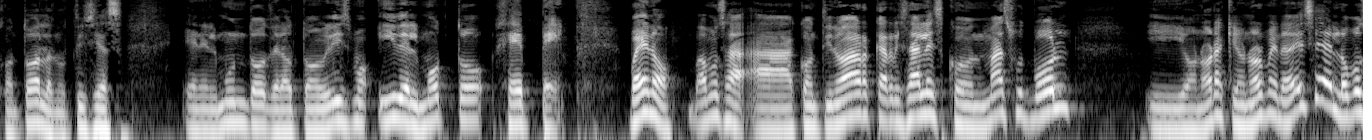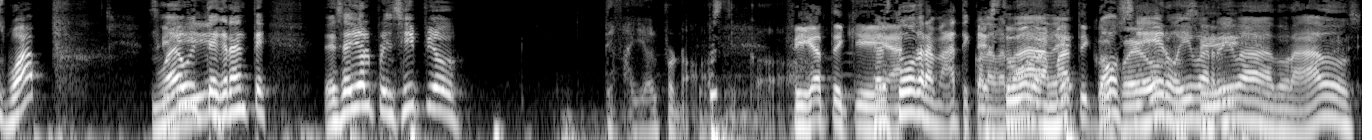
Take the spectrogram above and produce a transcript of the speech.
con todas las noticias en el mundo del automovilismo y del MotoGP. Bueno, vamos a, a continuar, Carrizales, con más fútbol y honor a que honor merece, Lobos WAP, nuevo Sí. integrante. Decía yo al principio, te falló el pronóstico. Fíjate que Pero estuvo dramático, la estuvo verdad. ¿eh? dramático el 2-0, juego, iba sí. arriba Dorados.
